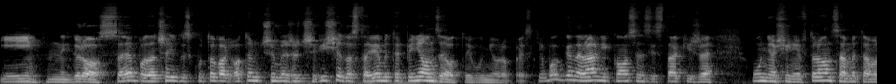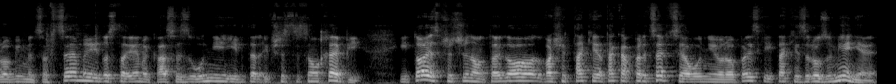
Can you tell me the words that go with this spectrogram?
i Grosse, bo zaczęli dyskutować o tym, czy my rzeczywiście dostajemy te pieniądze od tej Unii Europejskiej, bo generalnie konsens jest taki, że Unia się nie wtrąca, my tam robimy co chcemy i dostajemy kasę z Unii i, i wszyscy są happy. I to jest przyczyną tego, właśnie takie, taka percepcja Unii Europejskiej, takie zrozumienie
